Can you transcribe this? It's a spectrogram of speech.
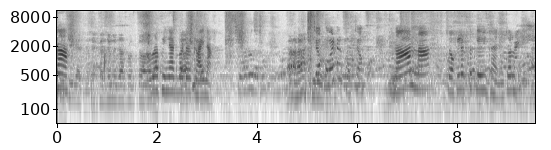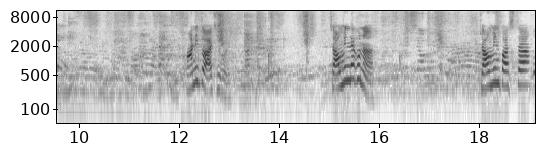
না। একটার জন্য যা করতে আমরা পিনাট বাটার খাই না। হ্যাঁ হ্যাঁ না না চকলেট তো কেউই খায় না। চলো। হানি তো আছে ঘরে। চাউমিন দেখো না? চাউমিন পাস্তা। ও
